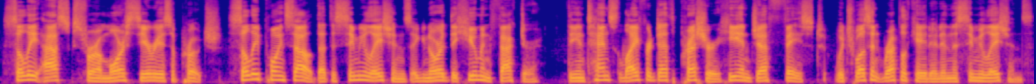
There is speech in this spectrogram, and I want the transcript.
Sully asks for a more serious approach. Sully points out that the simulations ignored the human factor, the intense life or death pressure he and Jeff faced, which wasn't replicated in the simulations.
